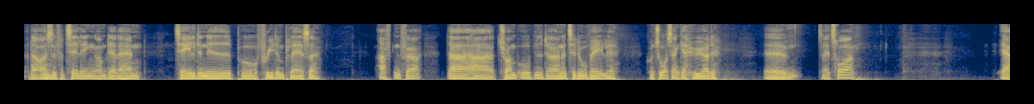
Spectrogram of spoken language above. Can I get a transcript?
Og der er også mm. fortællingen om der, da han talte nede på Freedom Plaza aften før, der har Trump åbnet dørene til det ovale kontor, så han kan høre det. Øh, så jeg tror, ja,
